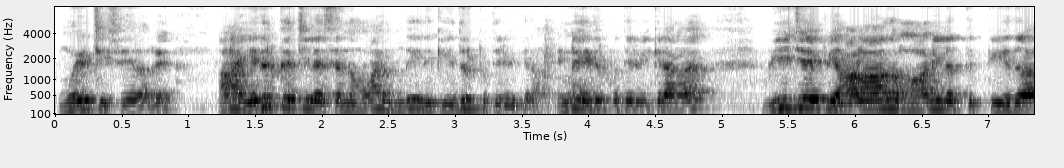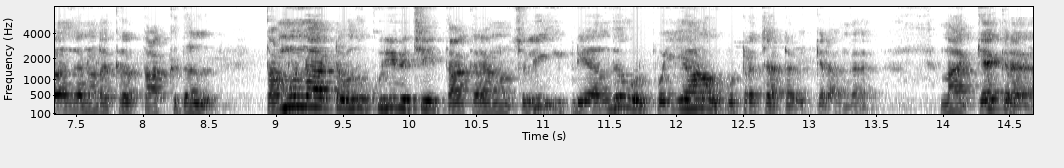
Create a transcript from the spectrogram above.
முயற்சி செய்கிறாரு ஆனால் எதிர்க்கட்சியில் சேர்ந்தவங்களாம் வந்து இதுக்கு எதிர்ப்பு தெரிவிக்கிறாங்க. என்ன எதிர்ப்பு தெரிவிக்கிறாங்க? பிஜேபி ஆளாத மாநிலத்துக்கு எதிராக நடக்கிற தாக்குதல் தமிழ்நாட்டை வந்து குறி வச்சு தாக்குறாங்கன்னு சொல்லி இப்படி வந்து ஒரு பொய்யான ஒரு குற்றச்சாட்டை வைக்கிறாங்க. நான் கேட்குறேன்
